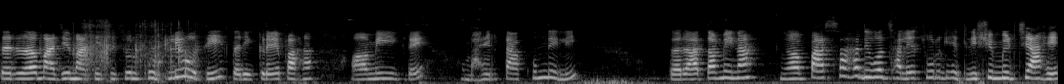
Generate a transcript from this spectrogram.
तर माझी मातीची चूल फुटली होती. तर इकडे पहा मी इकडे बाहेर टाकून दिली. तर आता मी ना पाच सहा दिवस झाले चूल घेतली. शिमिटची आहे.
